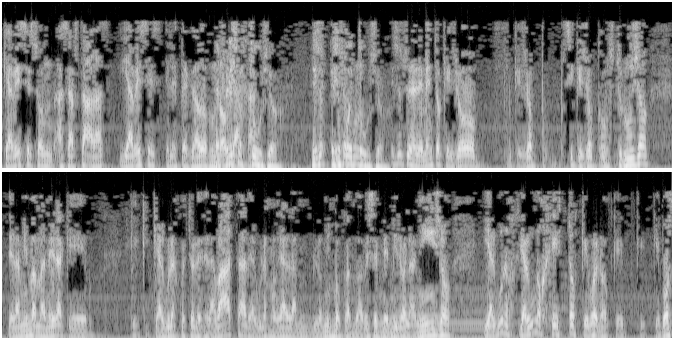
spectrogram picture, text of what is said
que a veces son acertadas y a veces el espectador no viaja. Eso es tuyo. Eso, fue tuyo. Eso es un elemento que yo que yo sí que yo construyo de la misma manera que que, algunas cuestiones de la bata, de algunas maneras lo mismo cuando a veces me miro el anillo y algunos y algunos gestos que bueno que, que, vos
